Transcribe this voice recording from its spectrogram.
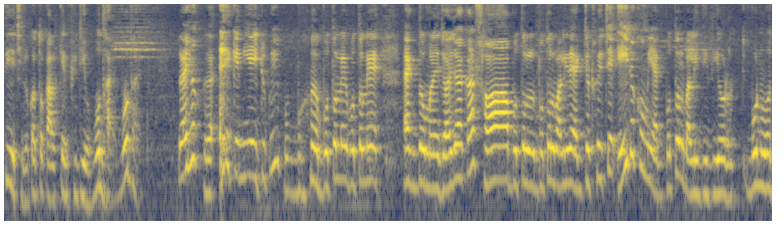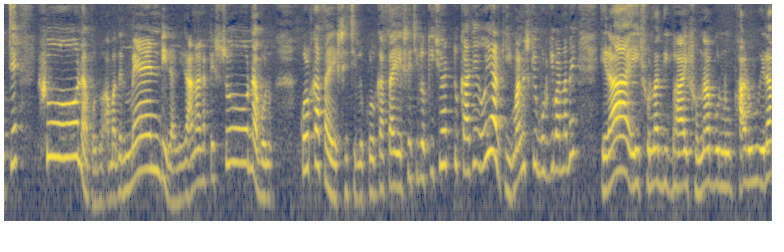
দিয়েছিল গত কালকের ভিডিও বোধ হয় বোধ হয় যাই হোক, একে নিয়ে এইটুকুই। বোতলে বোতলে একদম মানে জয় জয়কার, সব বোতল বোতল বালিরা একজোট হয়েছে। এইরকমই এক বোতল বালি দিদি ওর বনু হচ্ছে সোনা বনু, আমাদের ম্যান্ডি রানী, রানাঘাটের সোনা বনু। কলকাতায় এসেছিল কলকাতায় এসেছিল কিছু একটু কাজে, ওই আর কি, মানুষকে মুরগি বানাবে। এরা এই সোনাদি ভাই সোনা বনু, ফারু, এরা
